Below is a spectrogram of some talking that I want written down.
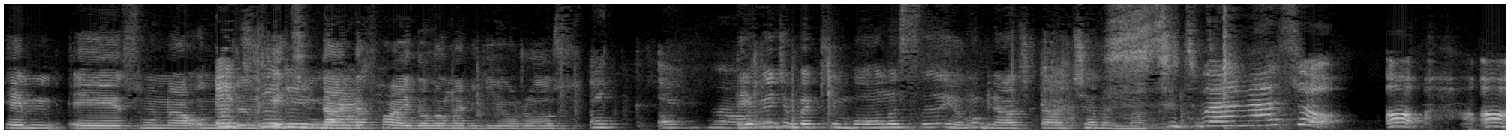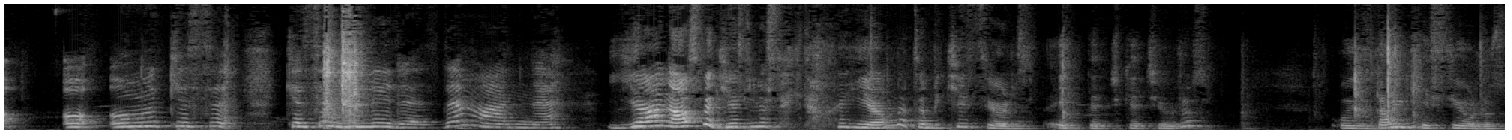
hem e, sonra onların Et verirler. etinden de faydalanabiliyoruz. Ek, evet. Defneciğim bakayım bu ona sığıyor mu? Birazcık daha açalım mı? Süt vermezse o, o, o, onu kese, kesebiliriz değil mi anne? Yani aslında kesmesek daha iyi ama tabii kesiyoruz. Et de tüketiyoruz. O yüzden kesiyoruz.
